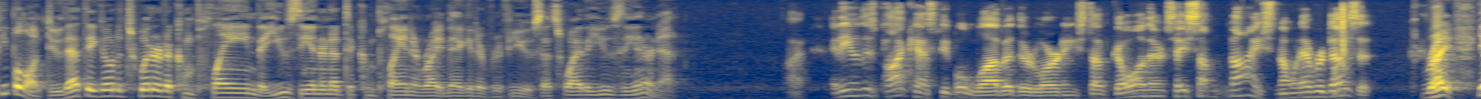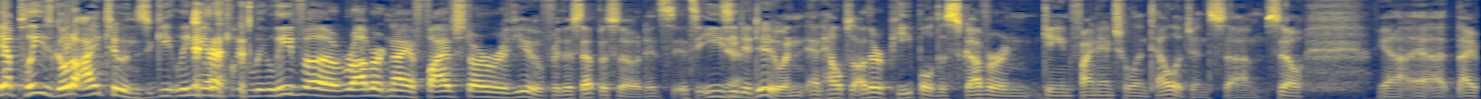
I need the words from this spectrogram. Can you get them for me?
People don't do that. They go to Twitter to complain. They use the internet to complain and write negative reviews. That's why they use the internet. And even this podcast, people love it. They're learning stuff. Go on there and say something nice. No one ever does it. Right. Yeah. Please go to iTunes. Leave me a, leave uh, Robert and I a five star review for this episode. It's it's easy yeah. to do and, and helps other people discover and gain financial intelligence. Um, so, yeah, I, I,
